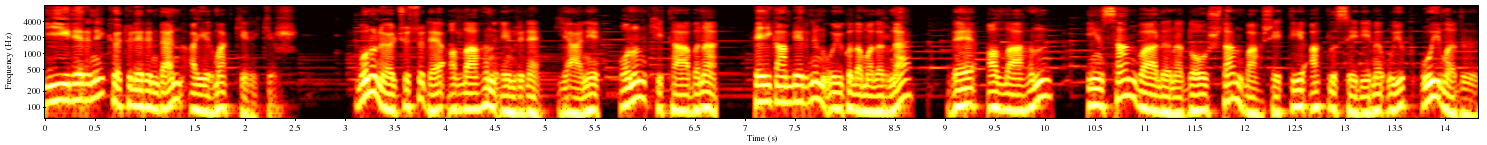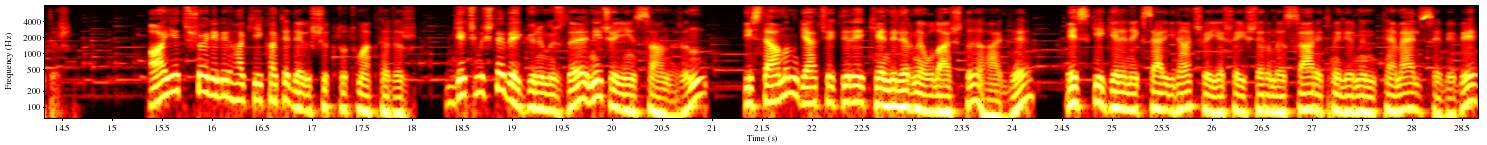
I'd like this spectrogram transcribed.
iyilerini kötülerinden ayırmak gerekir. Bunun ölçüsü de Allah'ın emrine yani O'nun kitabına, peygamberinin uygulamalarına ve Allah'ın insan varlığına doğuştan bahşettiği aklı selime uyup uymadığıdır. Ayet şöyle bir hakikate de ışık tutmaktadır. Geçmişte ve günümüzde nice insanların, İslam'ın gerçekleri kendilerine ulaştığı halde, eski geleneksel inanç ve yaşayışlarında ısrar etmelerinin temel sebebi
